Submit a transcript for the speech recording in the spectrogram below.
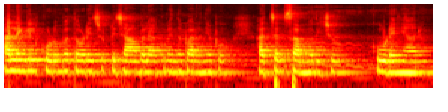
അല്ലെങ്കിൽ കുടുംബത്തോടെ ചുട്ടി ചാമ്പലാക്കുമെന്ന് പറഞ്ഞപ്പോൾ അച്ഛൻ സമ്മതിച്ചു. കൂടെ ഞാനും.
